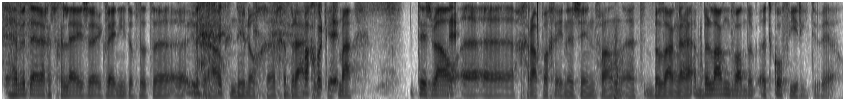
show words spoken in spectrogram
We hebben het ergens gelezen. Ik weet niet of dat überhaupt nu nog gebruikelijk Maar goed, is. Maar het is wel Nee. eh, eh, grappig in de zin van het belangra- belang van de, het koffieritueel.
